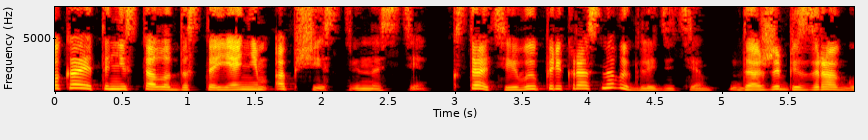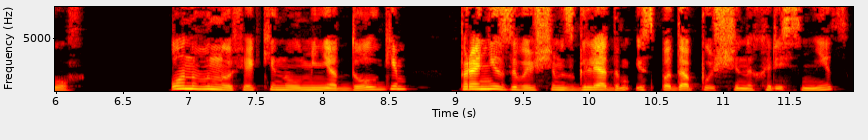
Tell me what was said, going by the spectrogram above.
пока это не стало достоянием общественности. Кстати, вы прекрасно выглядите, даже без рогов». Он вновь окинул меня долгим, пронизывающим взглядом из-под опущенных ресниц.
